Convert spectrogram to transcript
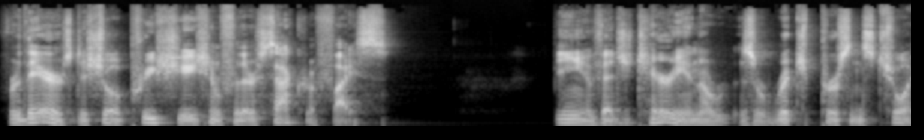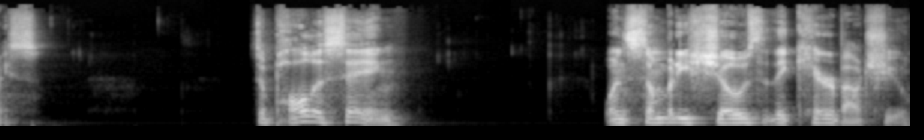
For theirs to show appreciation for their sacrifice. Being a vegetarian is a rich person's choice. So Paul is saying when somebody shows that they care about you,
